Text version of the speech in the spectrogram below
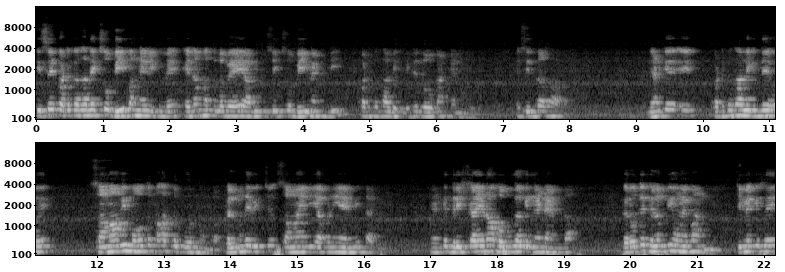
ਕਿਸੇ ਪਟਕਥਾ ਦੇ 120 ਪੰਨੇ ਲਿਖ ਲਏ, ਇਹਦਾ ਮਤਲਬ ਇਹ ਆ ਵੀ ਤੁਸੀਂ 120 ਮਿੰਟ ਦੀ ਪਟਕਥਾ ਲਿਖ ਲਈ ਤੇ 2 ਘੰਟੇ ਨਹੀਂ ਹੋਏ ਇਹ ਸਿੱਧਾ ਹਿਸਾਬ ਆ। ਜਾਣ ਇਹ ਪਟਕਥਾ ਲਿਖਦੇ ਹੋਏ ਸਮਾਂ ਵੀ ਬਹੁਤ ਮਹੱਤਵਪੂਰਨ ਹੁੰਦਾ। ਫਿਲਮ ਦੇ ਵਿੱਚ ਸਮਾਂ ਦੀ ਆਪਣੀ ਅਹਿਮੀਅਤ ਹੈ ਜਾਣ ਕੇ ਦ੍ਰਿਸ਼ਾ ਜਿਹੜਾ ਹੋਊਗਾ ਕਿੰਨੇ ਟਾਈਮ ਦਾ, ਫਿਰ ਉਹ ਤੇ ਫਿਲਮ ਵੀ ਉਵੇਂ ਬਣਨੀ ਹੈ ਜਿਵੇਂ ਕਿਸੇ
